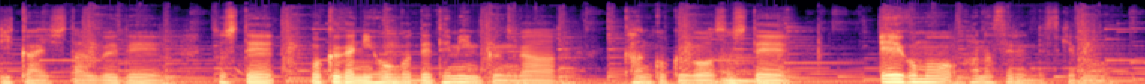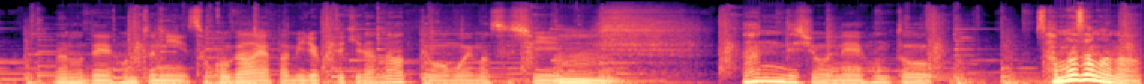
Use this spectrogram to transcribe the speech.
理解した上でそして僕が日本語でテミン君が韓国語、そして英語も話せるんですけどなので本当にそこがやっぱ魅力的だなって思いますし、うん。なんでしょうね本当さまざまな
